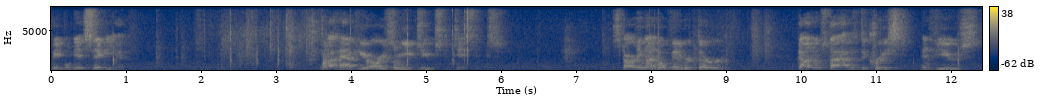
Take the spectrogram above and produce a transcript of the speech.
People get sick of you. What I have here are some YouTube statistics. Starting on November 3rd, Gangnam Style has decreased in views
